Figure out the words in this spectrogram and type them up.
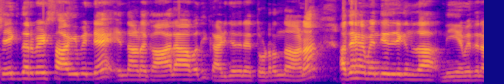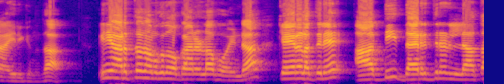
ഷെയ്ഖ് ദർവേഷ് സാഹിബിന്റെ എന്താണ് കാലാവധി കഴിഞ്ഞതിനെ തുടർന്നാണ് അദ്ദേഹം എന്ത് ചെയ്തിരിക്കുന്നത്? നിയമിതനായിരിക്കുന്നത്. ഇനി അടുത്ത നമുക്ക് നോക്കാനുള്ള പോയിന്റ് കേരളത്തിലെ അതിദരിദ്രരില്ലാത്ത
